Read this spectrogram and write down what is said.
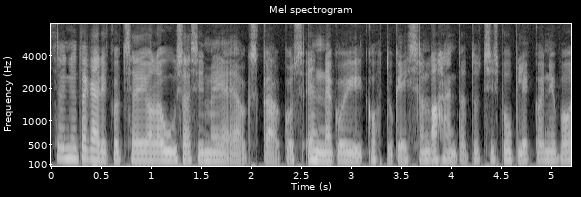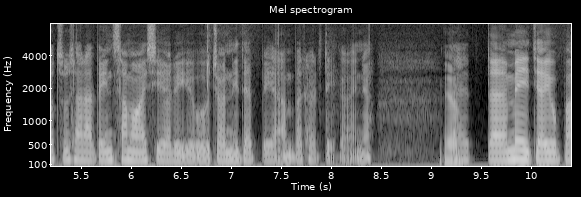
see on ju tegelikult, see ei ole uus asi meie jaoks ka, kus enne, kui kohtu case on lahendatud, siis publik on juba otsuse ära teinud, sama asi oli ju Johnny Deppi ja Amber Heardiga, on ju. et äh, meedia juba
